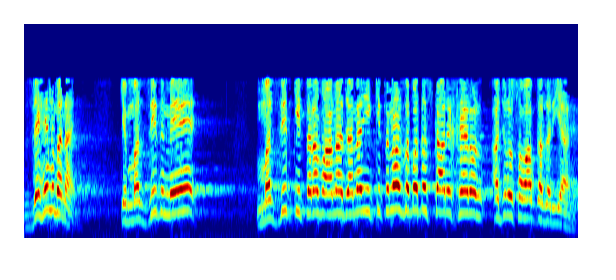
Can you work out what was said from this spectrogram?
ذہن بنائے کہ مسجد میں مسجد کی طرف آنا جانا یہ کتنا زبردست کار خیر اور اجر و ثواب کا ذریعہ ہے۔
